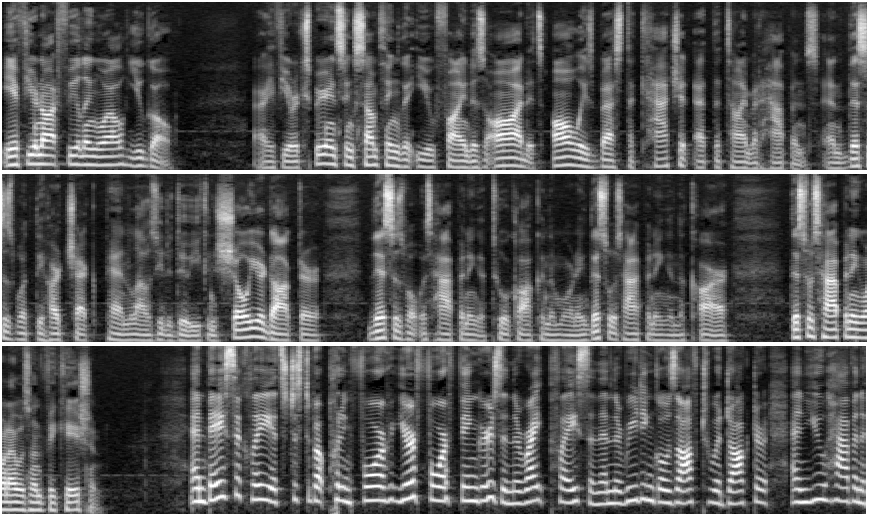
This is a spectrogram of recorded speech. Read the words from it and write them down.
if you're not feeling well you go uh, if you're experiencing something that you find is odd, it's always best to catch it at the time it happens. And this is what the heart check pen allows you to do. You can show your doctor this is what was happening at 2 o'clock in the morning, this was happening in the car, this was happening when I was on vacation. And basically, it's just about putting four your four fingers in the right place, and then the reading goes off to a doctor, and you have an,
